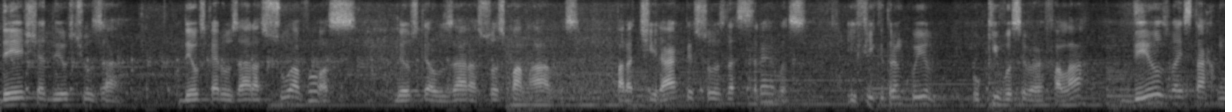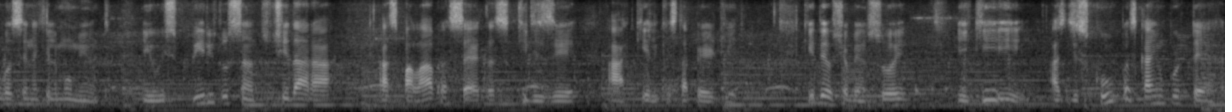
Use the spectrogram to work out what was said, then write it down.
Deixa Deus te usar. Deus quer usar a sua voz. Deus quer usar as suas palavras para tirar pessoas das trevas. E fique tranquilo, o que você vai falar, Deus vai estar com você naquele momento e o Espírito Santo te dará as palavras certas que dizer àquele que está perdido. Que Deus te abençoe e que as desculpas caiam por terra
